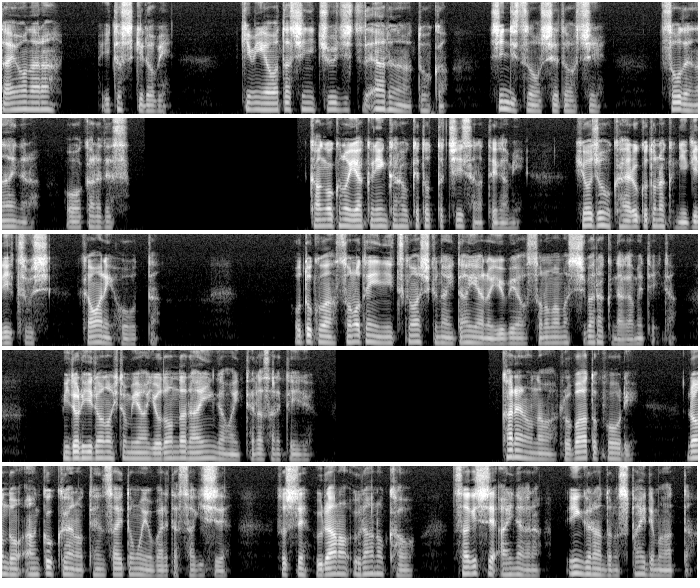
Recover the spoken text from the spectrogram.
さようなら、愛しきロビン。君が私に忠実であるならどうか、真実を教えてほしい。そうでないなら、お別れです。監獄の役人から受け取った小さな手紙。表情を変えることなく握りつぶし、川に放った。男はその手に似つかわしくないダイヤの指輪をそのまましばらく眺めていた。緑色の瞳はよどんだライン川に照らされている。彼の名はロバート・ポーリー。ロンドン暗黒家の天才とも呼ばれた詐欺師で、そして裏の裏の顔、詐欺師でありながらイングランドのスパイでもあった。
